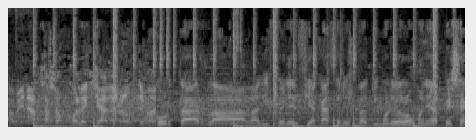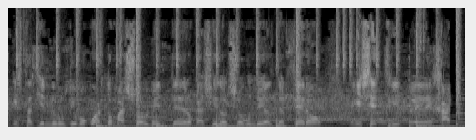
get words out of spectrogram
amenazas a un colegiado en el último. Cortar la, la diferencia Cáceres Patrimonio de la Humanidad, pese a que está haciendo un último cuarto más solvente de lo que ha sido el segundo y el tercero. Ese triple de Hasbrook.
